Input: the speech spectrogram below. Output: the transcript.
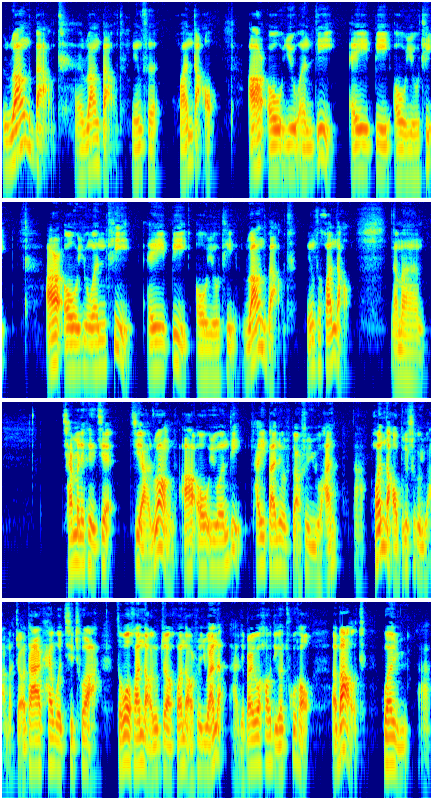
，roundabout，roundabout 名词，环岛，r o u n d a b o u t，r o u n t a b o u t，roundabout 名词，环岛。那么前面你可以借借啊，round，r o u n d，它一般就是表示圆。啊，环岛不就是个圆吗？只要大家开过汽车啊，走过环岛就知道环岛是圆的啊，里边有好几个出口。About 关于啊，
